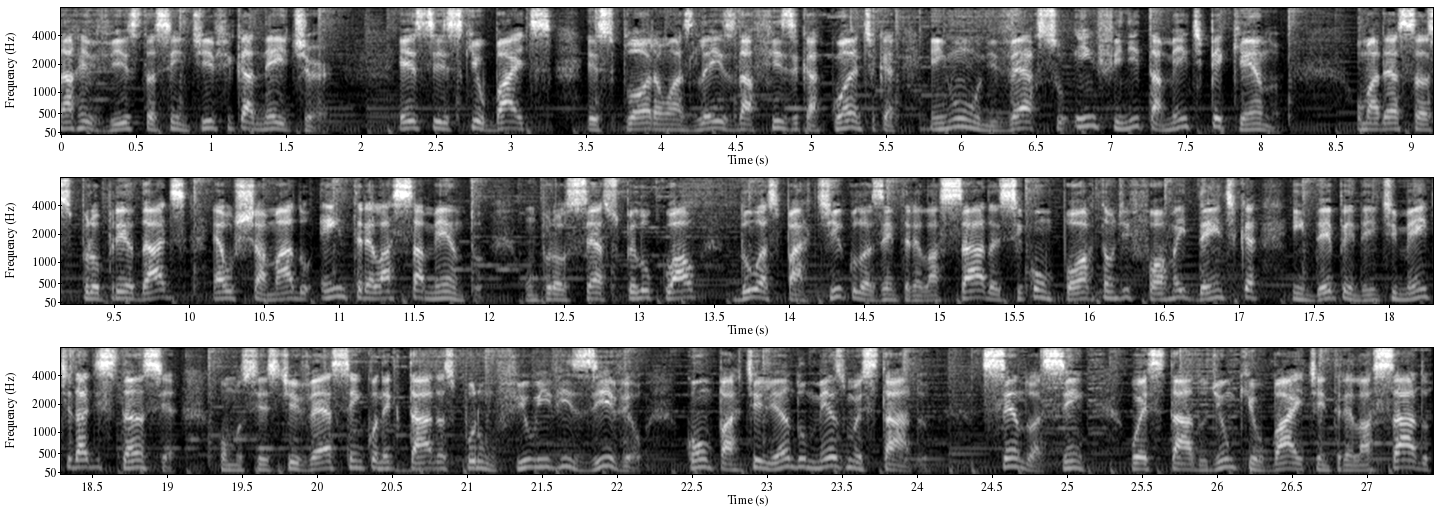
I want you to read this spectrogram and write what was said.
na revista científica Nature. Esses qubits exploram as leis da física quântica em um universo infinitamente pequeno. Uma dessas propriedades é o chamado entrelaçamento, um processo pelo qual duas partículas entrelaçadas se comportam de forma idêntica, independentemente da distância, como se estivessem conectadas por um fio invisível, compartilhando o mesmo estado. Sendo assim, o estado de um qubit entrelaçado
